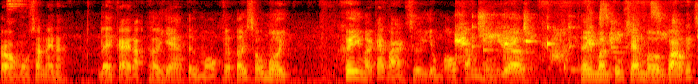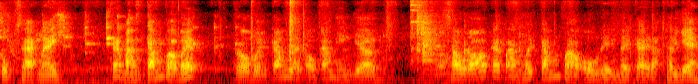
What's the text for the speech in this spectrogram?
tròn màu xanh này nè để cài đặt thời gian từ 1 cho tới 60 khi mà các bạn sử dụng ổ cắm hẹn giờ thì mình cũng sẽ mượn vào cái cục sạc này. Các bạn cắm vào bếp rồi mình cắm lên ổ cắm hẹn giờ. Sau đó các bạn mới cắm vào ổ điện để cài đặt thời gian.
